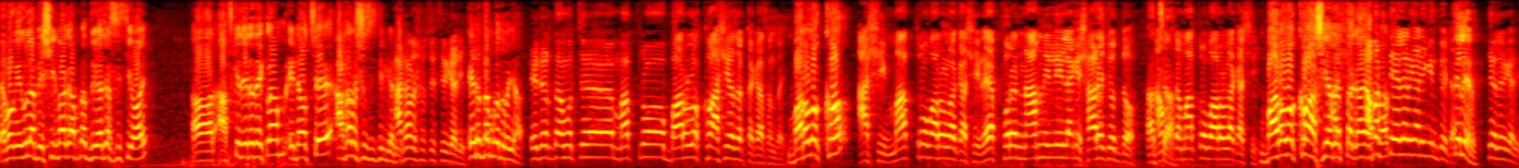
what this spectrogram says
এবং এগুলা বেশিরভাগ আপনার দুই হাজার সিসি হয়। আর আজকে যেটা দেখলাম এটা হচ্ছে আঠারোশো সিসির গাড়ি। আঠারোশো সিসির গাড়ি। এটার দাম কত ভাইয়া? এটার দাম হচ্ছে মাত্র বারো লক্ষ আশি হাজার টাকা হাসান ভাই। বারো লক্ষ? আশি মাত্র বারো লাখ আশি। র্যাপ ফোরের নাম নিলেই লাগে সাড়ে চোদ্দ। আচ্ছা। মাত্র বারো লাখ আশি। বারো লক্ষ আশি হাজার টাকায় আবার তেলের গাড়ি কিন্তু এটা। তেলের? তেলের গাড়ি।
